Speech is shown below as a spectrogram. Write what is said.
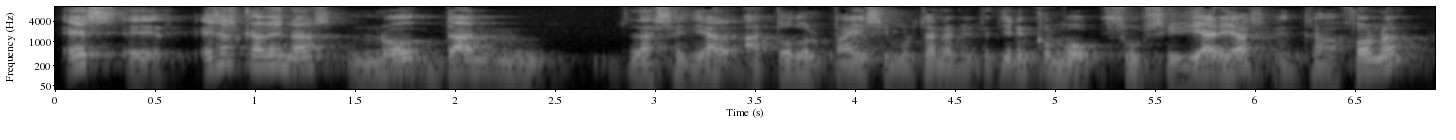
es, eh, esas cadenas no dan la señal a todo el país simultáneamente. Tienen como subsidiarias en cada zona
